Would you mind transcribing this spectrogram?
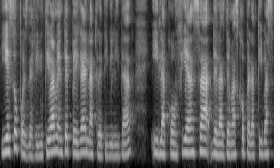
y eso pues definitivamente pega en la credibilidad y la confianza de las demás cooperativas.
